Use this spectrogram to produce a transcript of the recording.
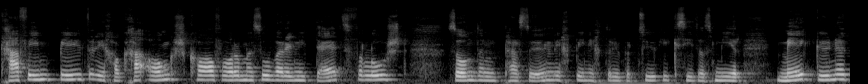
keine Filmbilder. Ich hatte keine Angst vor einem Souveränitätsverlust, sondern persönlich bin ich der Überzeugung dass wir mehr gewinnen,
